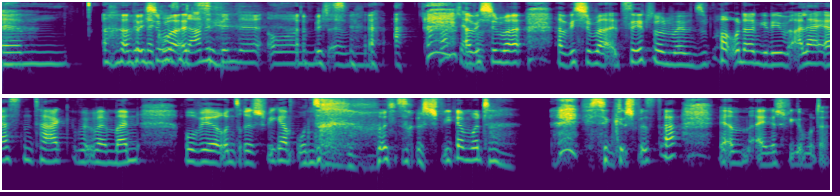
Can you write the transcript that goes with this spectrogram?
Ähm, Habe mit ich einer schon mal großen erzählt. Damenbinde und ich- ähm, Habe ich schon mal, habe ich schon mal erzählt von meinem super unangenehmen allerersten Tag mit meinem Mann, wo wir unsere Schwieger, unsere, unsere Schwiegermutter, wir sind Geschwister, wir haben eine Schwiegermutter,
